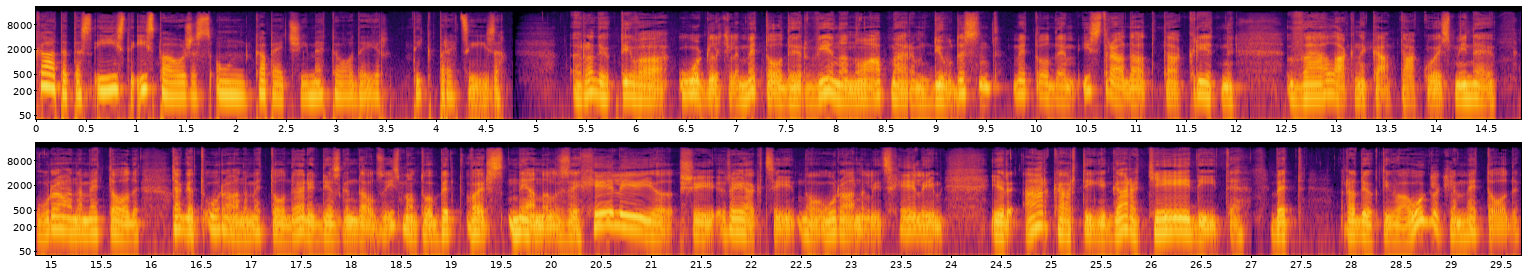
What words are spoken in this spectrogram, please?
Kā tas īsti izpaužas un kāpēc šī metode ir tik precīza. Radioaktīvā oglekļa metode ir viena no apmēram 20 metodēm, izstrādāta tā krietni vēlāk nekā tā, ko es minēju. Urāna metode. Tagad urāna metode arī diezgan daudz izmanto, bet vairs neanalizē hēliju, jo šī reakcija no urāna līdz hēlijam ir ārkārtīgi gara ķēdīte. Bet radioaktīvā oglekļa metode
